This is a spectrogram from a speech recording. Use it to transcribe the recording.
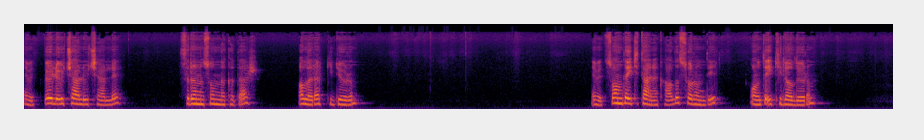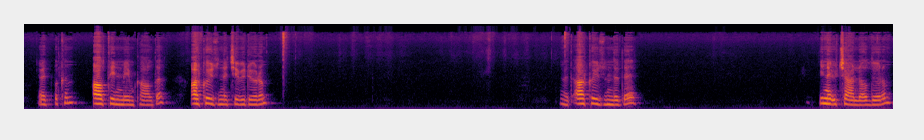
Evet böyle üçerli üçerli sıranın sonuna kadar alarak gidiyorum. Evet sonda iki tane kaldı sorun değil. Onu da ikili alıyorum. Evet bakın 6 ilmeğim kaldı. Arka yüzüne çeviriyorum. Evet arka yüzünde de yine üçerli alıyorum.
